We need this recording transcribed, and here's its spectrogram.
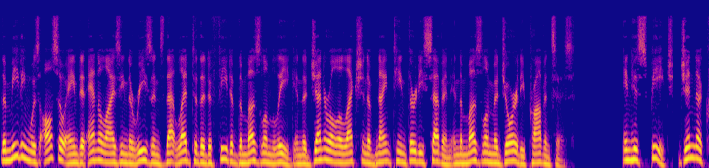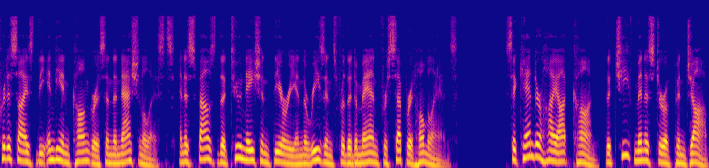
The meeting was also aimed at analysing the reasons that led to the defeat of the Muslim League in the general election of 1937 in the Muslim-majority provinces. In his speech, Jinnah criticized the Indian Congress and the nationalists, and espoused the two-nation theory and the reasons for the demand for separate homelands. Sikandar Hayat Khan, the chief minister of Punjab,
